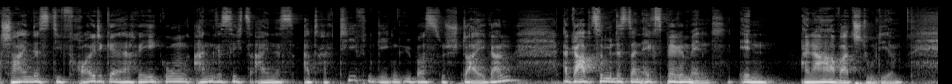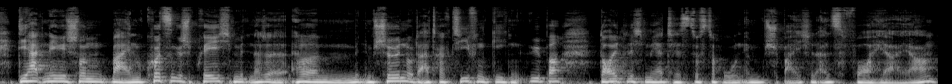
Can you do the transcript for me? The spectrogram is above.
scheint es die freudige Erregung angesichts eines attraktiven Gegenübers zu steigern, ergab zumindest ein Experiment in einer Harvard-Studie. Die hat nämlich schon bei einem kurzen Gespräch mit, einer, äh, mit einem schönen oder attraktiven Gegenüber deutlich mehr Testosteron im Speichel als vorher. Ja.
